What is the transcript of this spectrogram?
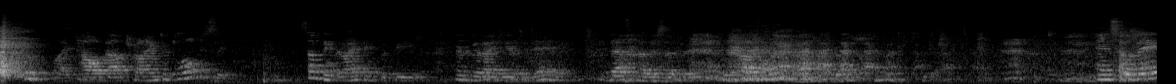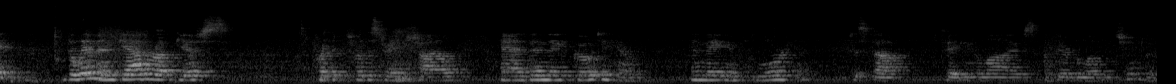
like, how about trying diplomacy? Something that I think would be a good idea today. That's another subject. And so they, the women gather up gifts for the, for the strange child, and then they go to him and they implore him to stop taking the lives of their beloved children.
